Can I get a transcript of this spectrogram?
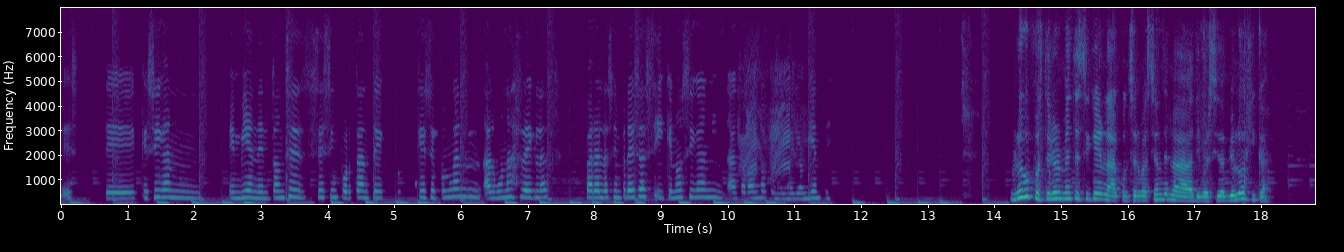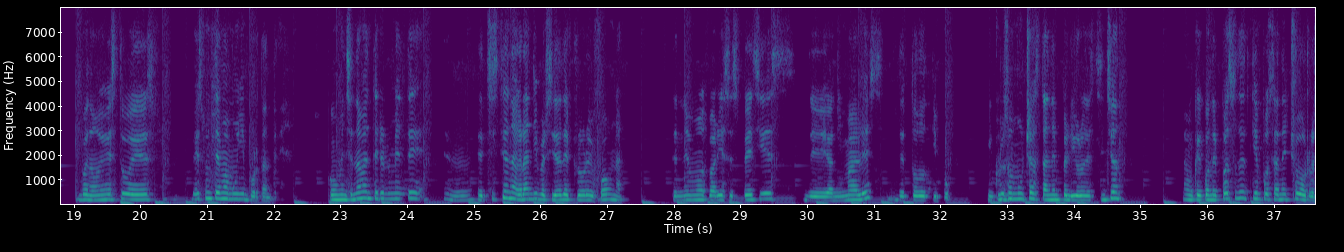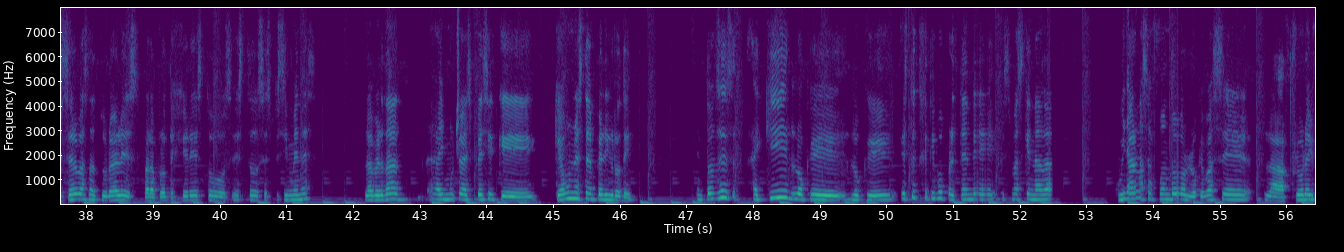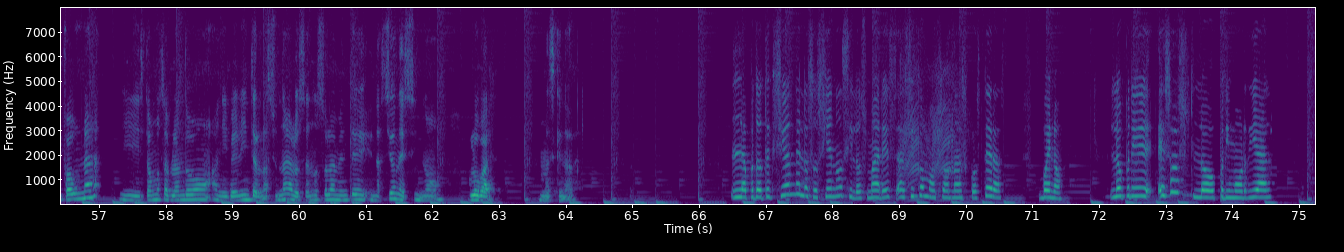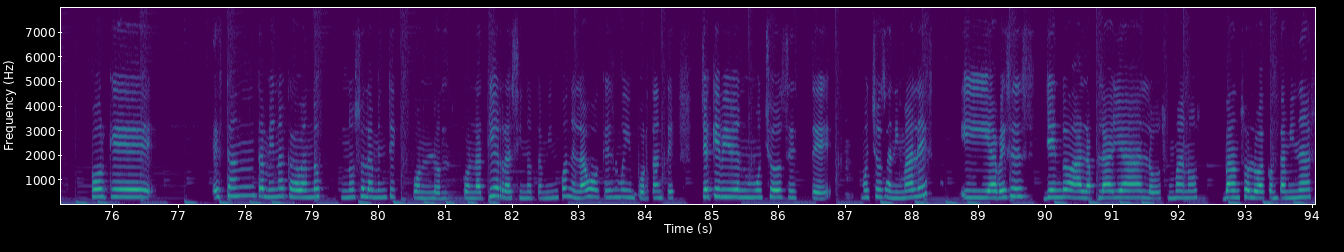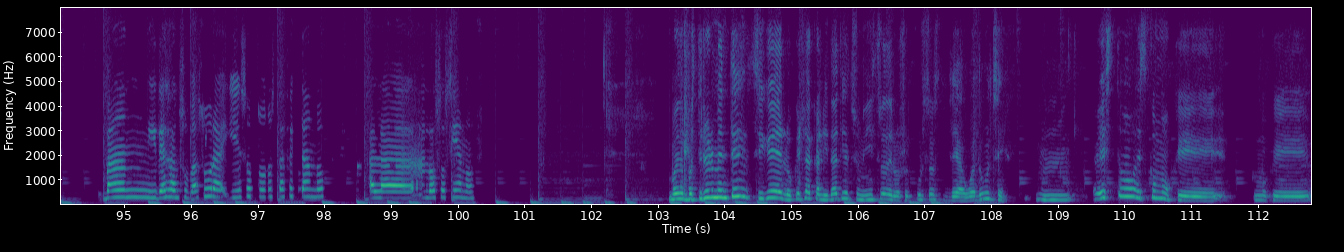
este, que sigan en bien. Entonces es importante que se pongan algunas reglas para las empresas y que no sigan acabando con el medio ambiente. Luego, posteriormente, sigue la conservación de la diversidad biológica. Bueno, esto es, es un tema muy importante. Como mencionaba anteriormente, eh, existe una gran diversidad de flora y fauna. Tenemos varias especies de animales de todo tipo. Incluso muchas están en peligro de extinción. Aunque con el paso del tiempo se han hecho reservas naturales para proteger estos, estos especímenes, la verdad hay mucha especie que, aún está en peligro de. Entonces, aquí lo que, lo que este objetivo pretende es más que nada cuidar más a fondo lo que va a ser la flora y fauna y estamos hablando a nivel internacional, o sea, no solamente en naciones, sino global, más que nada. La protección de los océanos y los mares, así como zonas costeras. Bueno, lo eso es lo primordial porque están también acabando no solamente con, lo, con la tierra, sino también con el agua, que es muy importante, ya que viven muchos, este, muchos animales y a veces yendo a la playa los humanos van solo a contaminar, van y dejan su basura y eso todo está afectando a, la, a los océanos. Bueno, posteriormente sigue lo que es la calidad y el suministro de los recursos de agua dulce. Mm, esto es como que, como que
